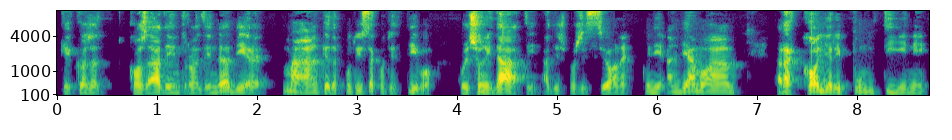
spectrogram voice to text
che cosa, cosa ha dentro l'azienda da dire, ma anche dal punto di vista quantitativo, quali sono i dati a disposizione. Quindi andiamo a raccogliere i puntini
